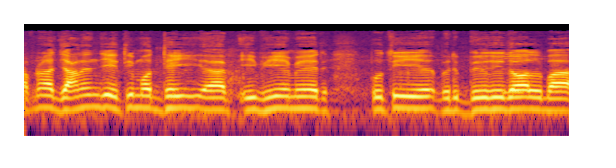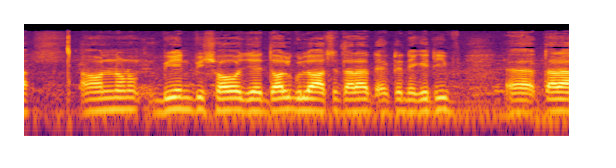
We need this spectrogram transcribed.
আপনারা জানেন যে ইতিমধ্যেই ইভিএম এর প্রতি বিরোধী দল বা অন্য বিএনপি সহ যে দলগুলো আছে, তারা একটা নেগেটিভ তারা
